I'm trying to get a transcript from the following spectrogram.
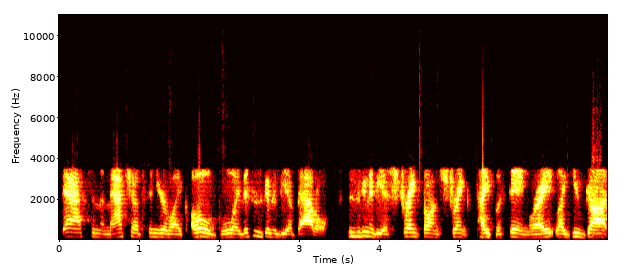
stats and the matchups, and you're like, oh boy, this is going to be a battle. This is going to be a strength on strength type of thing, right? Like you've got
